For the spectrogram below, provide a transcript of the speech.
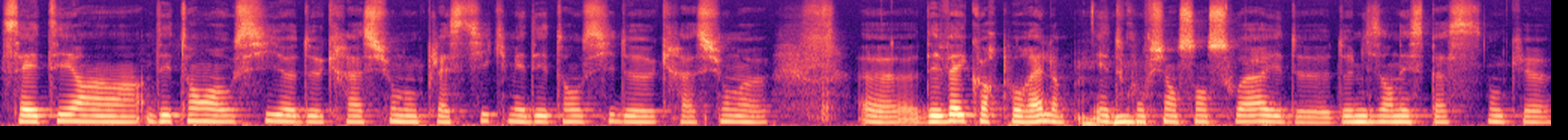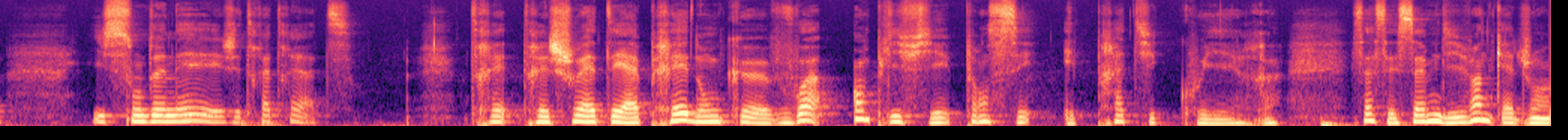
ça a été un, des temps aussi euh, de création donc plastique, mais des temps aussi de création euh, euh, d'éveil corporel et de Mhm. confiance en soi et de, de mise en espace. Donc euh, ils se sont donnés et j'ai très très hâte. Très, très chouette. Et après, donc, euh, voix amplifiée, pensée et pratique queer. Ça, c'est samedi 24 juin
